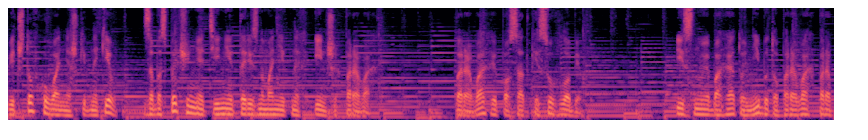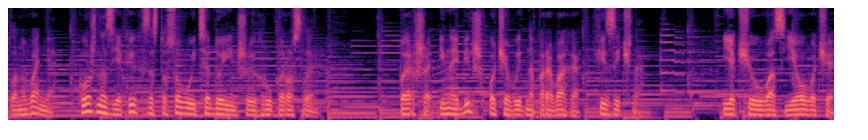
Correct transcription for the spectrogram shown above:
відштовхування шкідників, забезпечення тіні та різноманітних інших переваг. Переваги посадки суглобів. Існує багато нібито переваг перепланування, кожна з яких застосовується до іншої групи рослин. Перша і найбільш очевидна перевага фізична. Якщо у вас є овоче,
